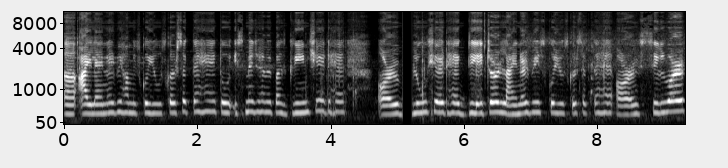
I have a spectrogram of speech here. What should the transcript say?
आई लाइनर भी हम इसको यूज़ कर सकते हैं। तो इसमें जो है मेरे पास ग्रीन शेड है और ब्लू शेड है ग्लिटर लाइनर भी इसको यूज़ कर सकते हैं और सिल्वर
